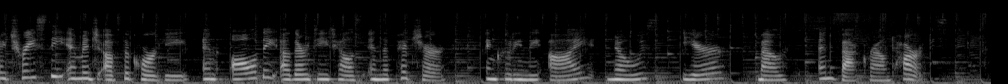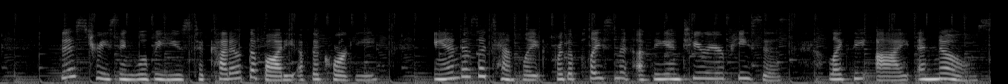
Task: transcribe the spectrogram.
I traced the image of the corgi and all the other details in the picture, including the eye, nose, ear, mouth, and background hearts. This tracing will be used to cut out the body of the corgi and as a template for the placement of the interior pieces like the eye and nose.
